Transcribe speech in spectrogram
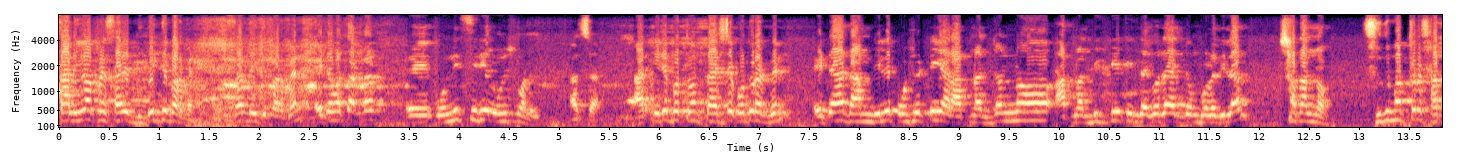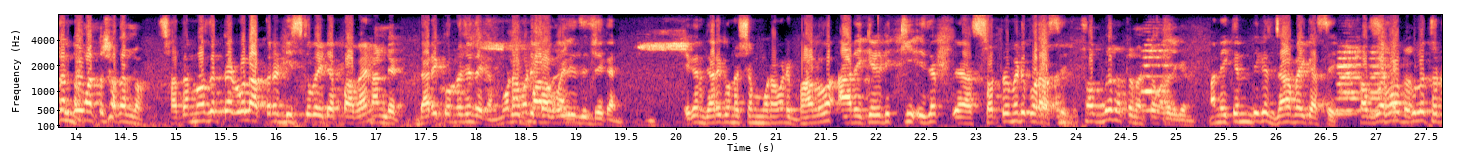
সালিও আপনি সালি দেখতে পারবেন। সাল দেখতে পারবেন। এটা হচ্ছে আপনার উনিশ সিরিয়াল উনিশ মডেল আচ্ছা। আর এটা বর্তমান প্রাইসটা কত রাখবেন? এটা দাম দিলে পঁয়ষট্টি আর আপনার জন্য আপনার দিক দিয়ে চিন্তা করে একদম বলে দিলাম সাতান্ন। শুধুমাত্র সাতান্ন? মাত্র সাতান্ন। সাতান্ন হাজার টাকা হলে আপনারা ডিসকভার এটা পাবেন। হান্ড্রেড গাড়ি কন্ডিশন দেখেন মোটামুটি দেখেন। এখানে গাড়ি কন্ডিশন মোটামুটি ভালো আর এখানে কি এই যে সফটওয়্যার করা আছে? সবগুলো সত্তর আমাদের এখানে। মানে এখান থেকে যা বাইক আছে সবগুলো ছোট।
